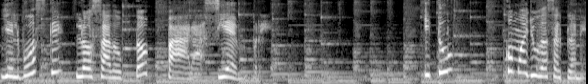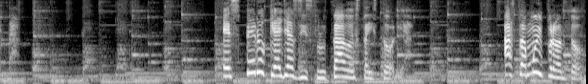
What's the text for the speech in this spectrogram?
y el bosque los adoptó para siempre. ¿Y tú? ¿Cómo ayudas al planeta? Espero que hayas disfrutado esta historia. Hasta muy pronto.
